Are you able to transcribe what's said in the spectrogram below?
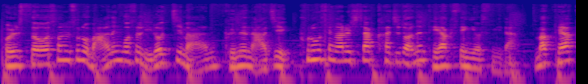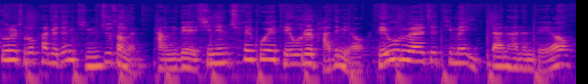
벌써 선수로 많은 것을 잃었지만 그는 아직 프로 생활을 시작하지도 않은 대학생이었습니다. 막 대학교를 졸업하게 된 김주성은 당대 신인 최고의 대우를 받으며 대우 로얄즈 팀에 입단하는데요.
